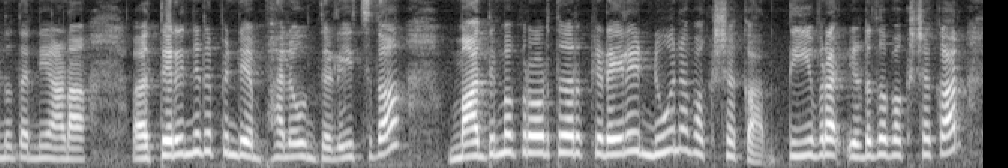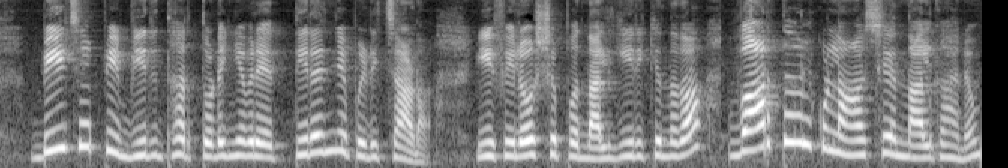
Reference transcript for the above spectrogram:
എന്ന് തന്നെയാണ് തെരഞ്ഞെടുപ്പിന്റെ ഫലവും തെളിയിച്ചത്. മാധ്യമപ്രവർത്തകർക്കിടയിലെ ന്യൂനപക്ഷക്കാർ തീവ്ര ഇടതുപക്ഷക്കാർ ബി ജെ പി വിരുദ്ധർ തുടങ്ങിയവരെ തിരഞ്ഞു പിടിച്ചാണ് ഈ ഫെലോഷിപ്പ് നൽകിയിരിക്കുന്നത്. വാർത്തകൾക്കുള്ള ആശയം നൽകാനും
